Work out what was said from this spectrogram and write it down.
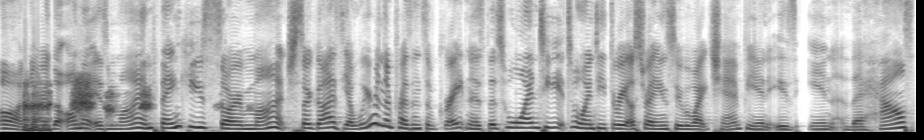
Oh no, the honor is mine. Thank you so much. So guys, yeah, we're in the presence of greatness. The 2023 Australian Superbike champion is in the house.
